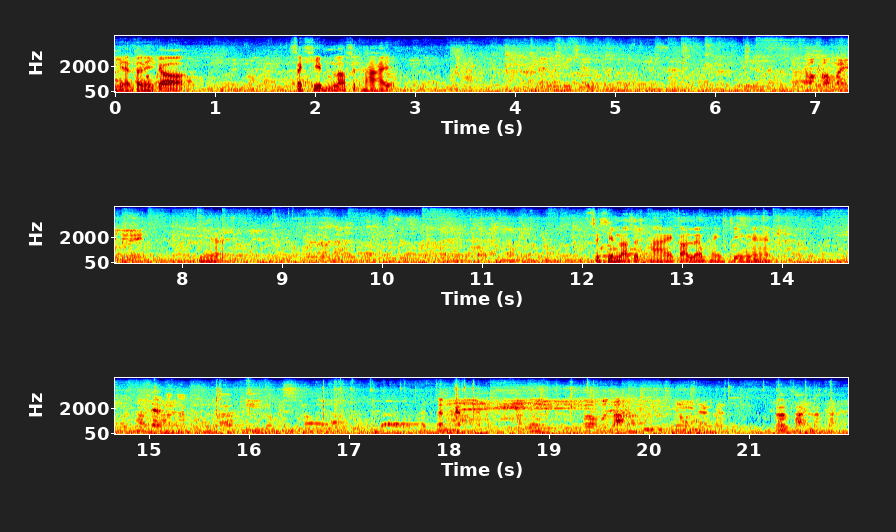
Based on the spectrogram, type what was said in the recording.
เนี่ยตอนนี้ก็สคิมรอบสุดท้ายออกเข้าใหม่เลยเนี่ย สคิมรอบสุดท้ายก่อนเริ่มแข่งจริงนะฮะตันแมทรักษารักษา Let me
